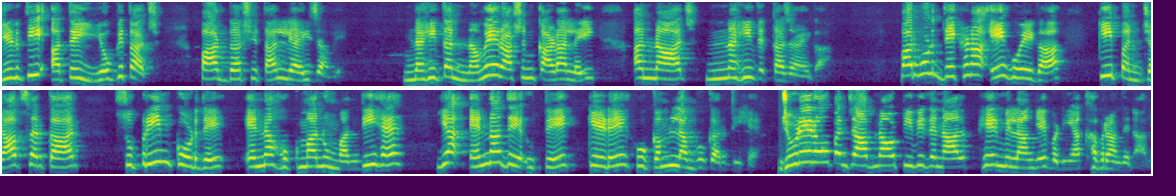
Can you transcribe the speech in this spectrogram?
ਗਿਣਤੀ ਅਤੇ ਯੋਗਤਾ 'ਚ ਪਾਰਦਰਸ਼ਿਤਾ ਲਿਆਈ ਜਾਵੇ। ਨਹੀਂ ਤਾਂ ਨਵੇਂ ਰਾਸ਼ਨ ਕਾਰਡਾਂ ਲਈ ਅਨਾਜ ਨਹੀਂ ਦਿੱਤਾ ਜਾਏਗਾ। ਪਰ ਹੁਣ ਦੇਖਣਾ ਇਹ ਹੋਏਗਾ ਕਿ ਪੰਜਾਬ ਸਰਕਾਰ ਸੁਪਰੀਮ ਕੋਰਟ ਦੇ ਇਹਨਾਂ ਹੁਕਮਾਂ ਨੂੰ ਮੰਨਦੀ ਹੈ ਜਾਂ ਇਹਨਾਂ ਦੇ ਉੱਤੇ ਕਿਹੜੇ ਹੁਕਮ ਲਾਗੂ ਕਰਦੀ ਹੈ। ਜੁੜੇ ਰਹੋ ਪੰਜਾਬ ਨਾਓ ਟੀਵੀ ਦੇ ਨਾਲ, ਫਿਰ ਮਿਲਾਂਗੇ ਵੱਡੀਆਂ ਖਬਰਾਂ ਦੇ ਨਾਲ।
